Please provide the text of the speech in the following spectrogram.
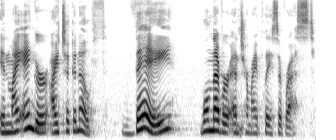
In my anger I took an oath. They will never enter my place of rest,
